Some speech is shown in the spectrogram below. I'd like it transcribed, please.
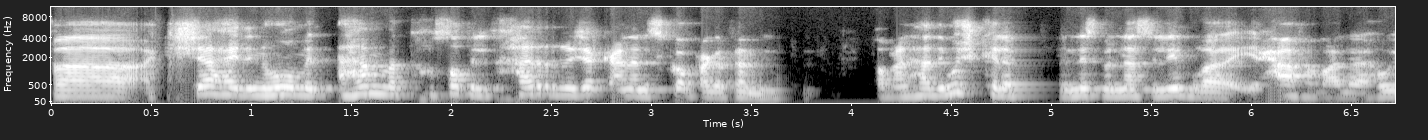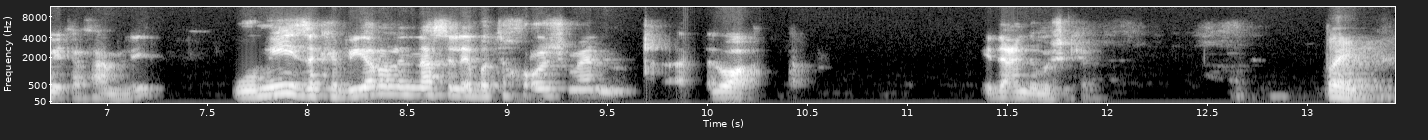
فالشاهد إنه هو من أهم التخصصات اللي تخرجك عن ال scope حق ال family. طبعا هذه مشكلة بالنسبة للناس اللي يبغى يحافظ على هوية ال family وميزة كبيرة للناس اللي يبغى تخرج من الواقع إذا عنده مشكلة. طيب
